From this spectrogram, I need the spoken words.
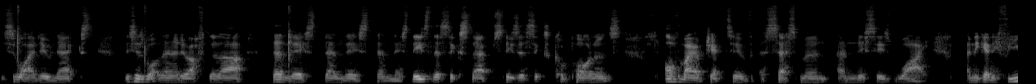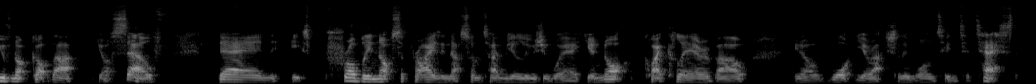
This is what I do next. This is what then I do after that. Then this, then this, then this. These are the six steps. These are six components of my objective assessment, and this is why. And again, if you've not got that yourself, then it's probably not surprising that sometimes you lose your way. You're not quite clear about, you know, what you're actually wanting to test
